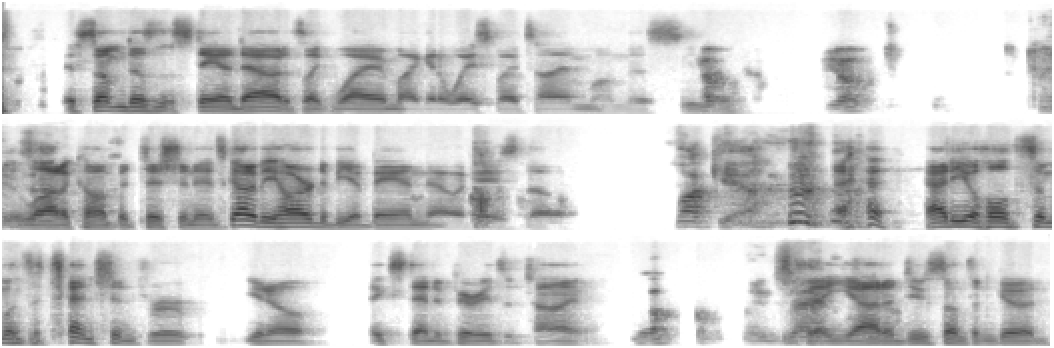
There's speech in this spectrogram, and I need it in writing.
If something doesn't stand out, it's like, why am I going to waste my time on this? You know, yep. There's a lot of competition. It's got to be hard to be a band nowadays, though. Fuck yeah. How do you hold someone's attention for you know extended periods of time? yep. Exactly. you got to do something good.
